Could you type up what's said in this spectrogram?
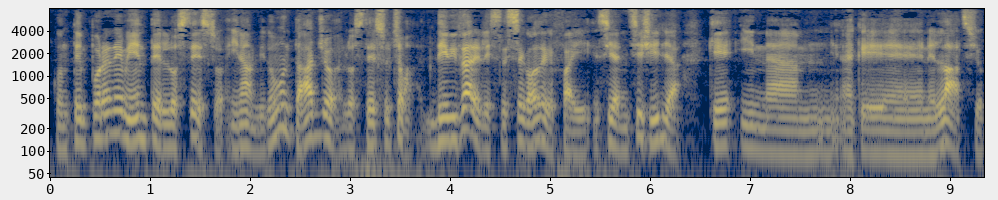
contemporaneamente lo stesso in ambito montaggio, lo stesso, insomma, devi fare le stesse cose che fai sia in Sicilia che, in, ehm, che nel Lazio.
